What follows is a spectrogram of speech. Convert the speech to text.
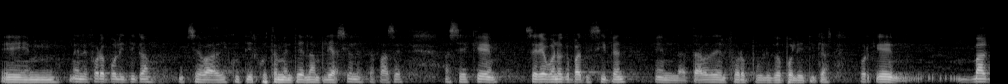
Em, en el foro de política se va a discutir justamente la ampliación de esta fase, así que sería bueno que participen en la tarde del foro público de políticas, porque va,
